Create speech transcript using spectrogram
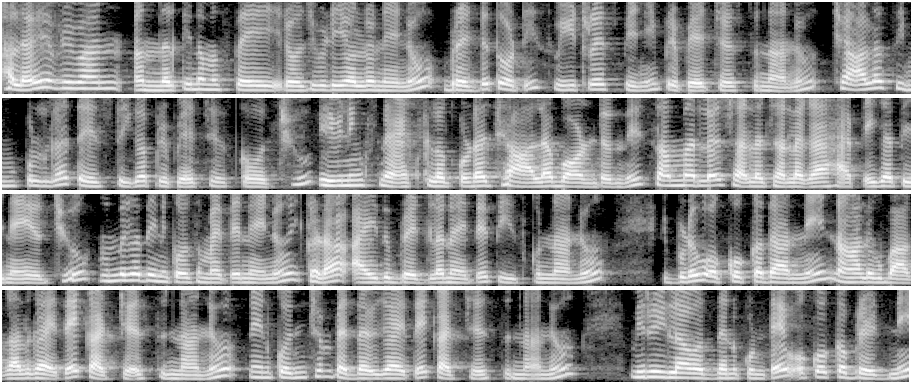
హలో ఎవ్రీవన్ అందరికీ నమస్తే. ఈరోజు వీడియోలో నేను బ్రెడ్ తోటి స్వీట్ రెసిపీని ప్రిపేర్ చేస్తున్నాను. చాలా సింపుల్గా టేస్టీగా ప్రిపేర్ చేసుకోవచ్చు. ఈవినింగ్ స్నాక్స్లో కూడా చాలా బాగుంటుంది. సమ్మర్లో చాలా చల్లగా హ్యాపీగా తినేయచ్చు. ముందుగా దీనికోసం అయితే నేను ఇక్కడ ఐదు బ్రెడ్లను అయితే తీసుకున్నాను. ఇప్పుడు ఒక్కొక్క దాన్ని నాలుగు భాగాలుగా అయితే కట్ చేస్తున్నాను. నేను కొంచెం పెద్దవిగా అయితే కట్ చేస్తున్నాను. మీరు ఇలా వద్దనుకుంటే ఒక్కొక్క బ్రెడ్ని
